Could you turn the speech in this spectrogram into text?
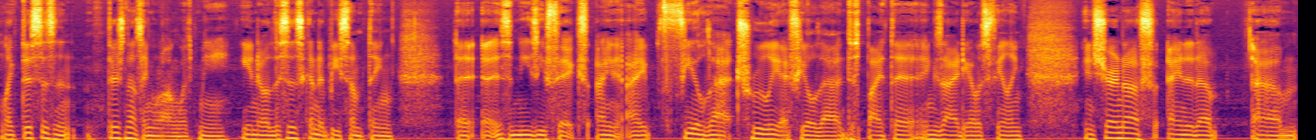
like this isn't there's nothing wrong with me, you know, this is going to be something that is an easy fix. I, I feel that truly, I feel that despite the anxiety I was feeling, and sure enough, I ended up um,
